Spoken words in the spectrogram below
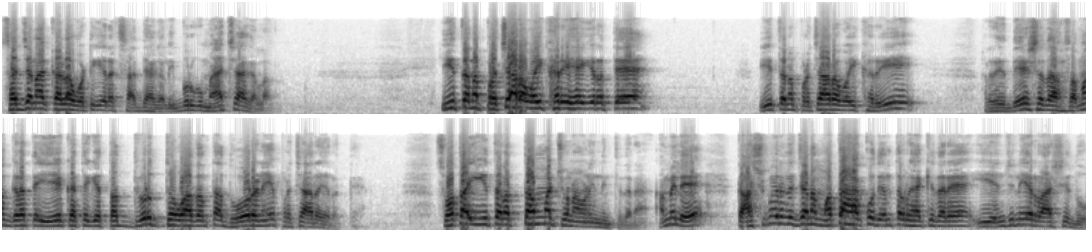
ಸಜ್ಜನ ಕಳ್ಳ ಒಟ್ಟಿಗೆ ಇರೋಕ್ಕೆ ಸಾಧ್ಯ ಆಗಲ್ಲ. ಇಬ್ಬರಿಗೂ ಮ್ಯಾಚ್ ಆಗಲ್ಲ ಈತನ ಪ್ರಚಾರ ವೈಖರಿ ಹೇಗಿರುತ್ತೆ? ಈತನ ಪ್ರಚಾರ ವೈಖರಿ ದೇಶದ ಸಮಗ್ರತೆ, ಏಕತೆಗೆ ತದ್ವಿರುದ್ಧವಾದಂಥ ಧೋರಣೆ ಪ್ರಚಾರ ಇರುತ್ತೆ. ಸ್ವತಃ ಈತನ ತಮ್ಮ ಚುನಾವಣೆಗೆ ನಿಂತಿದ್ದಾನೆ. ಆಮೇಲೆ ಕಾಶ್ಮೀರದ ಜನ ಮತ ಹಾಕೋದು ಎಂಥವ್ರು ಹಾಕಿದ್ದಾರೆ? ಈ ಎಂಜಿನಿಯರ್ ರಾಶಿದು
